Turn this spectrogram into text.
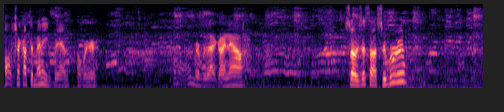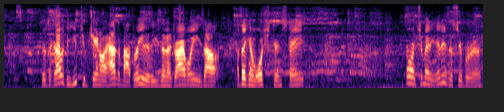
Oh, check out the minivan over here. Oh, I remember that guy now. So, is this a Subaru? There's a guy with a YouTube channel that has about three of these in a driveway. He's out, I think, in Washington State. There weren't too many. It is a Subaru.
